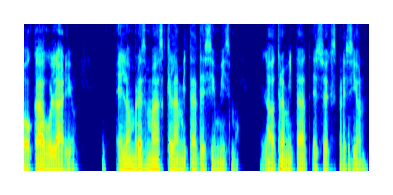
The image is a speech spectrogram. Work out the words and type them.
Vocabulario: El hombre es más que la mitad de sí mismo, la otra mitad es su expresión.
